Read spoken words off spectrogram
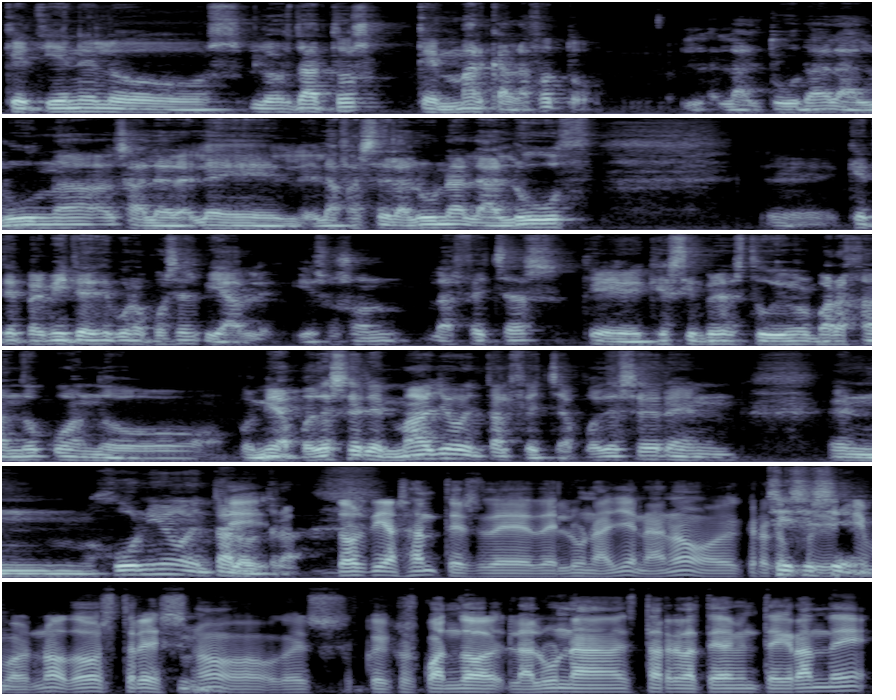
que tiene los, los datos que marcan la foto la altura, la luna, o sea, la, fase de la luna, la luz, eh, que te permite decir, bueno, pues es viable. Y esas son las fechas que, siempre estuvimos barajando cuando, pues mira, puede ser en mayo en tal fecha, puede ser en, junio en tal otra. Dos días antes de, luna llena, ¿no? Creo que sí, ¿no? Dos, tres, ¿no? Es, es cuando la luna está relativamente grande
